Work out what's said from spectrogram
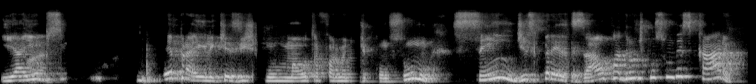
E aí claro. eu preciso dizer para ele que existe uma outra forma de consumo sem desprezar o padrão de consumo desse cara.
